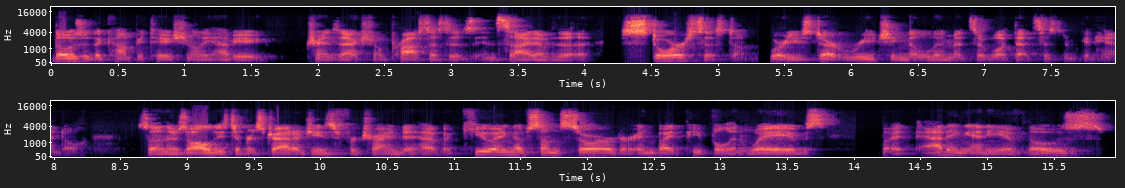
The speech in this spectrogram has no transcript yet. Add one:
Those are the computationally heavy transactional processes inside of the store system where you start reaching the limits of what that system can handle. So then there's all these different strategies for trying to have a queuing of some sort or invite people in waves, but adding any of those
